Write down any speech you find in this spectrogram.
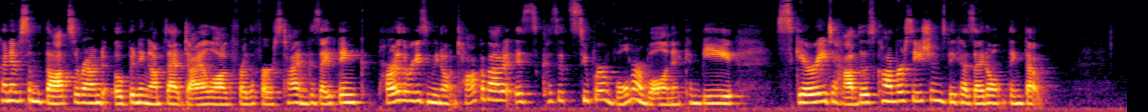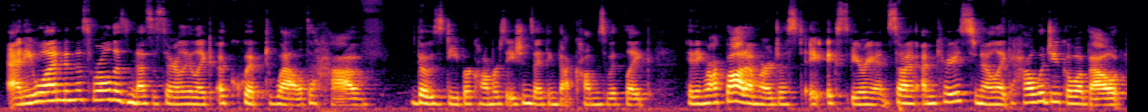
kind of some thoughts around opening up that dialogue for the first time because I think part of the reason we don't talk about it is cuz it's super vulnerable and it can be scary to have those conversations because I don't think that anyone in this world is necessarily like equipped well to have those deeper conversations. I think that comes with like hitting rock bottom or just experience. So I'm curious to know like how would you go about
